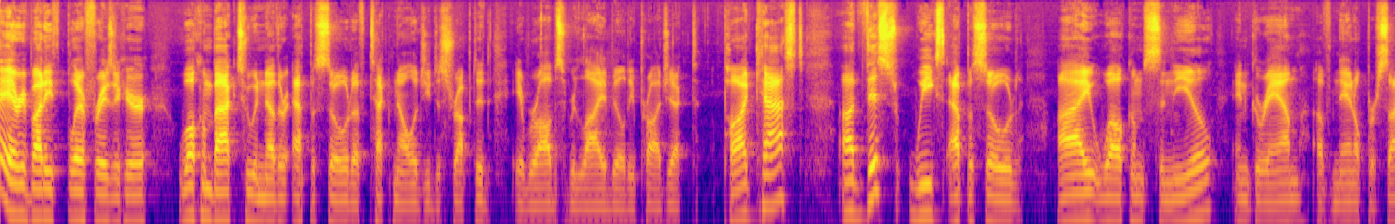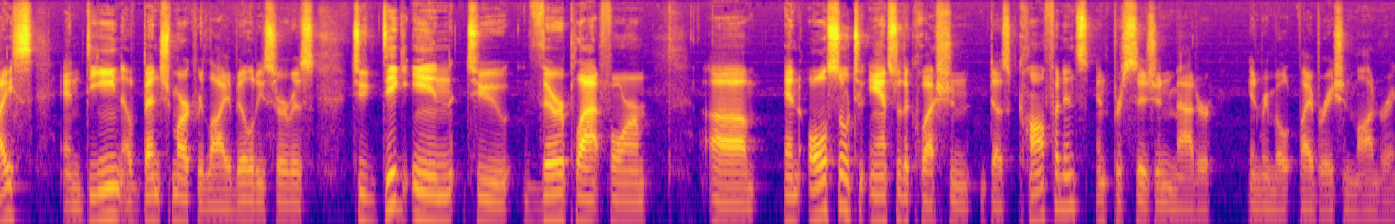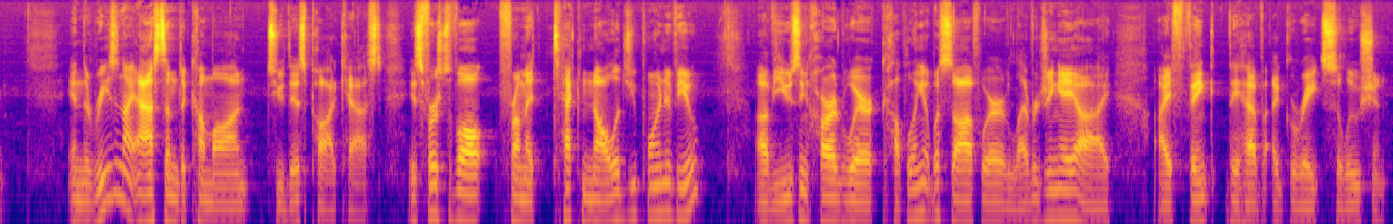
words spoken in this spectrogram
Hey, everybody, it's Blair Fraser here. Welcome back to another episode of Technology Disrupted, a Rob's Reliability Project podcast. Uh, this week's episode, I welcome Sunil and Graham of NanoPrecise and Dean of Benchmark Reliability Service to dig into their platform um, and also to answer the question Does confidence and precision matter in remote vibration monitoring? And the reason I asked them to come on to this podcast is first of all, from a technology point of view of using hardware, coupling it with software, leveraging AI, I think they have a great solution.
